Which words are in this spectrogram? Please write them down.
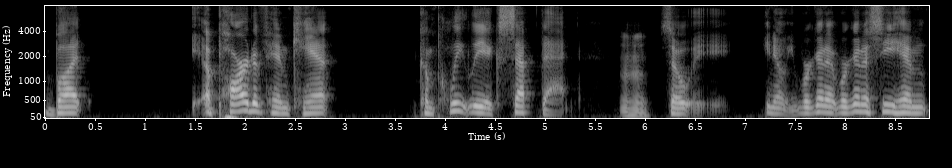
but a part of him can't completely accept that. hmm So, you know, we're gonna we're gonna see him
